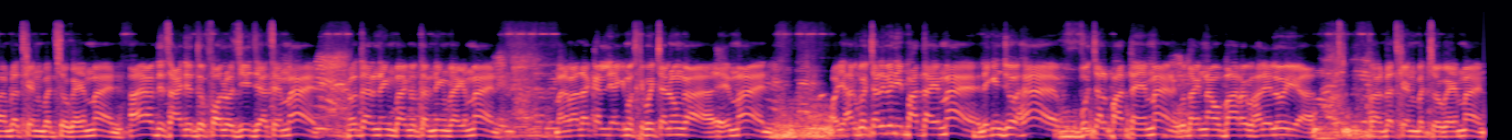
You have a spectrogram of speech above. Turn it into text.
Blood के इन बच्चों का amen. I have decided to follow Jesus. Amen. No turning back, no turning back. Amen. मैंने वादा कर लिया कि मैं उसके पीछे चलूँगा. Amen. और ये हर कोई चल भी नहीं पाता amen. लेकिन जो है वो चल पाते हैं amen. खुदा का नाम मुबारक. हालेलुया. तो ब्लड के इन बच्चों का amen.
